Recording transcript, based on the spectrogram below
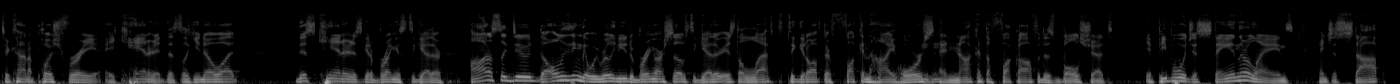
to kind of push for a, a candidate that's like, you know what? This candidate is going to bring us together. Honestly, dude, the only thing that we really need to bring ourselves together is the left to get off their fucking high horse mm-hmm. and knock it the fuck off of this bullshit. If people would just stay in their lanes and just stop,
